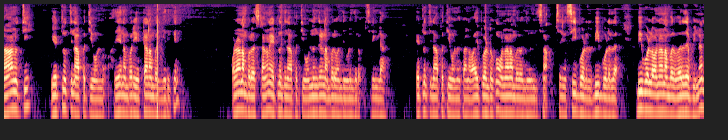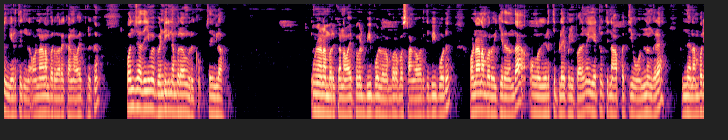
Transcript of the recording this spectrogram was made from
நானூற்றி எட்நூற்றி நாற்பத்தி ஒன்று அதே நம்பர் எட்டாம் நம்பர் இங்கே இருக்குது ஒன்றாம் நம்பர் வச்சிட்டாங்கன்னா எட்நூற்றி நாற்பத்தி ஒன்றுங்கிற நம்பர் வந்து விழுந்துடும் சரிங்களா? எட்நூற்றி நாற்பத்தி ஒன்றுக்கான வாய்ப்புகள் இருக்கும் ஒன்றா நம்பர் வந்து இருந்துச்சுன்னா. சரிங்க சி போர்டில் பி போர்டில் பி போர்டில் ஒன்றா நம்பர் வருது அப்படின்னா நீங்கள் எடுத்துக்கங்க. ஒன்றா நம்பர் வரக்கான வாய்ப்பு இருக்குது கொஞ்சம் அதிகமாக பெண்டிங் நம்பராகவும் இருக்கும். சரிங்களா? ஒன்றா நம்பருக்கான வாய்ப்புகள் பி போர்டில் ரொம்ப ரொம்ப ஸ்ட்ராங்காக வருது. பி போர்டு ஒன்றா நம்பர் வைக்கிறது இருந்தால் உங்களுக்கு எடுத்து ப்ளே பண்ணி பாருங்கள் எட்நூற்றி நாற்பத்தி ஒன்றுங்கிற இந்த நம்பர்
